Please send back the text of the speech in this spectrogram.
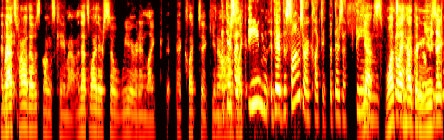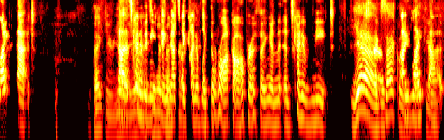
And right that's how those songs came out. And that's why they're so weird and like eclectic, you know. But there's a like, theme. There, the songs are eclectic, but there's a theme yes, once I had the and I music, like that. thank you. Yeah, Yeah, that's kind of a neat thing. That's like kind of like the rock opera thing, and it's kind of neat. Yeah, So I exactly. like you. that.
